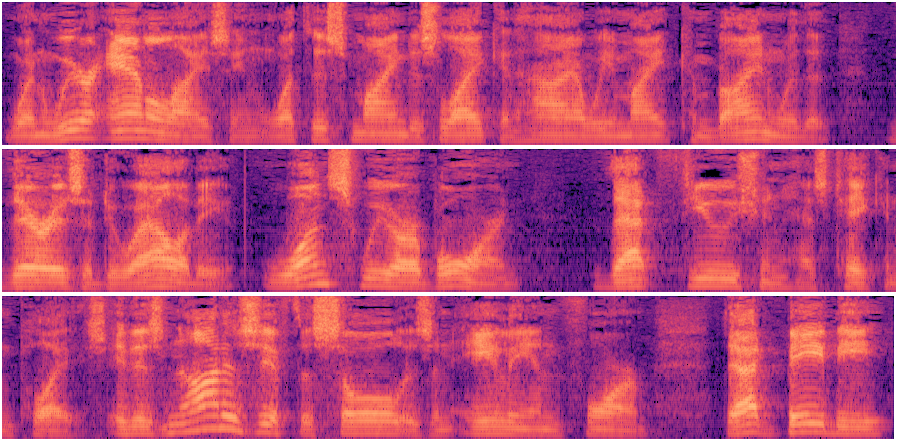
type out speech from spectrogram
when we're analyzing what this mind is like and how we might combine with it, there is a duality. Once we are born, that fusion has taken place. It is not as if the soul is an alien form. That baby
